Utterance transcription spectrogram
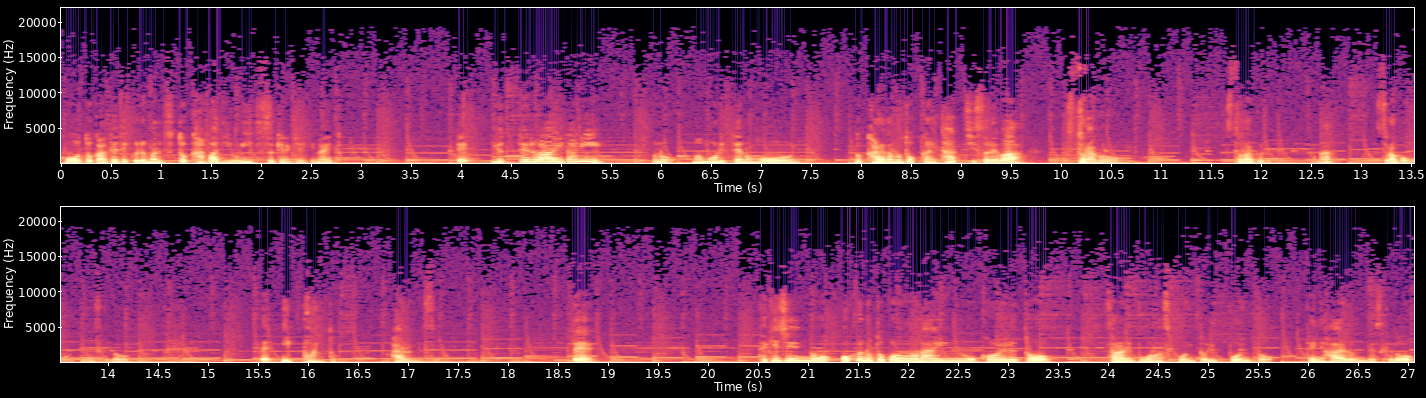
コートから出てくるまでずっとカバディを言い続けなきゃいけないと。で、言ってる間に、この守り手の方の体のどっかにタッチすれば、ストラゴー。ストラグルかなストラゴーって言うんですけど、で、1ポイント入るんですよ。で、敵陣の奥のところのラインを超えると、さらにボーナスポイント1ポイント手に入るんですけど、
